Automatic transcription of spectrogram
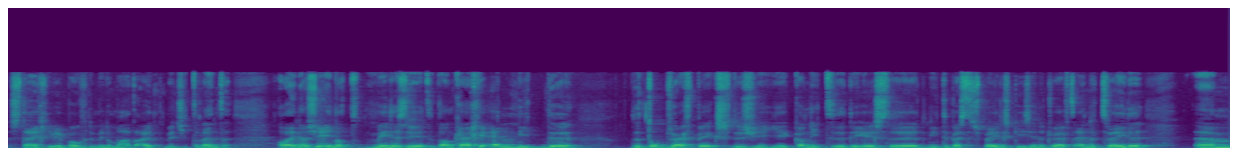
stijg je weer boven de middelmaat uit met je talenten. Alleen als je in dat midden zit, dan krijg je en niet de, de top draft picks. Dus je, je kan niet eh, de eerste, niet de beste spelers kiezen in de draft. En de tweede. ehm,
